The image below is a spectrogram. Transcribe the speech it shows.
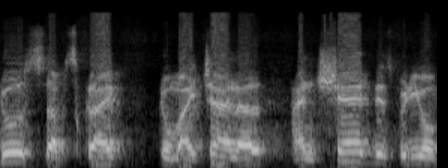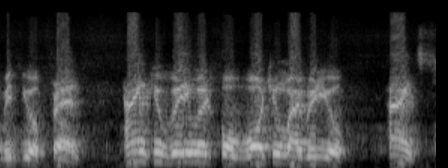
do subscribe to my channel and share this video with your friends. Thank you very much for watching my video. Thanks.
